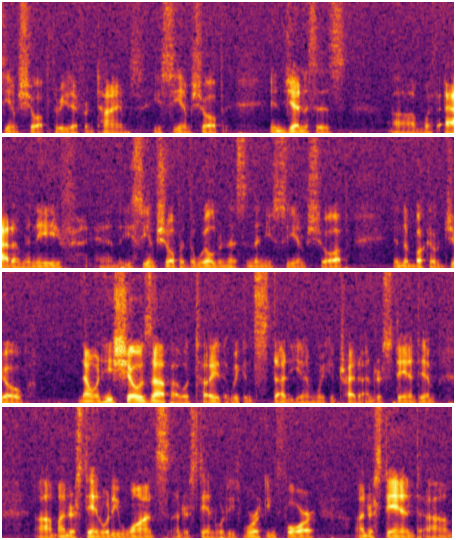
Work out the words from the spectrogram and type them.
see him show up three different times. You see him show up in Genesis um, with Adam and Eve, and you see him show up in the wilderness, and then you see him show up in the book of Job. Now, when he shows up, I will tell you that we can study him. We can try to understand him, um, understand what he wants, understand what he's working for, understand um,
